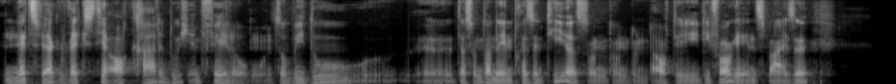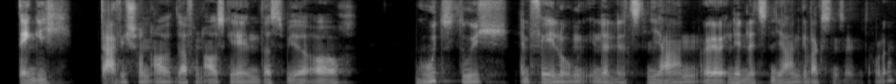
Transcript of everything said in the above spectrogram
Netzwerk wächst ja auch gerade durch Empfehlungen. Und so wie du äh, das Unternehmen präsentierst und, und, und auch die, die Vorgehensweise, denke ich, darf ich schon davon ausgehen, dass wir auch gut durch Empfehlungen in den letzten Jahren, äh, in den letzten Jahren gewachsen sind, oder?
